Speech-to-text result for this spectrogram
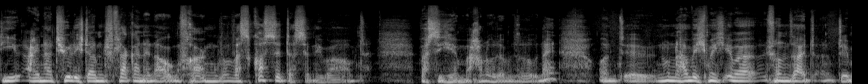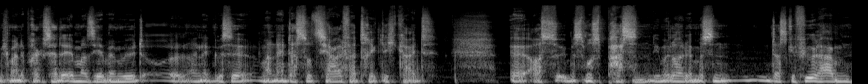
Die einen natürlich dann mit flackernden Augen fragen, was kostet das denn überhaupt, was sie hier machen oder so. Nein. Und äh, nun habe ich mich immer schon seitdem ich meine Praxis hatte immer sehr bemüht, äh, eine gewisse, man nennt das Sozialverträglichkeit äh, auszuüben. Es muss passen. Die Leute müssen das Gefühl haben,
